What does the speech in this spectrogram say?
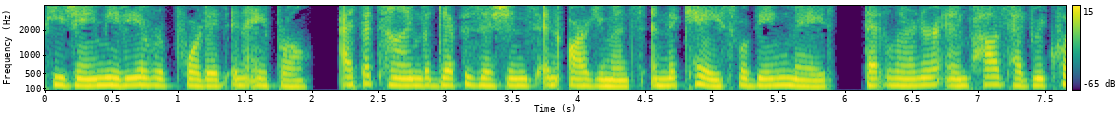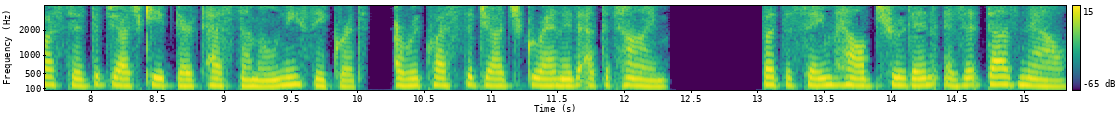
PJ Media reported in April, at the time the depositions and arguments in the case were being made, that Lerner and Paz had requested the judge keep their testimony secret, a request the judge granted at the time. But the same held true then as it does now,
